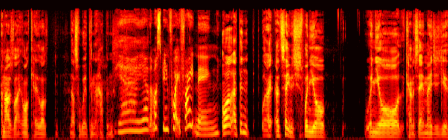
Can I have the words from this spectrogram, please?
and I was like, okay, well, that's a weird thing that happened. yeah. Yeah. That must have been quite frightening. Well, I didn't. I'd say it's just when you're when you're kind of same age as your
